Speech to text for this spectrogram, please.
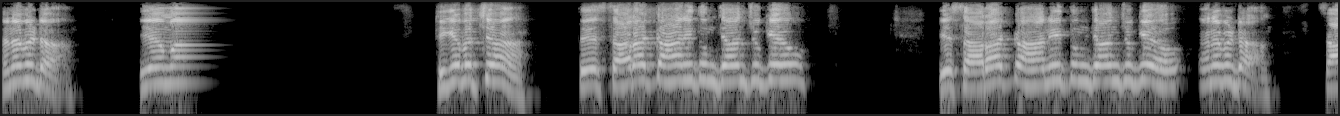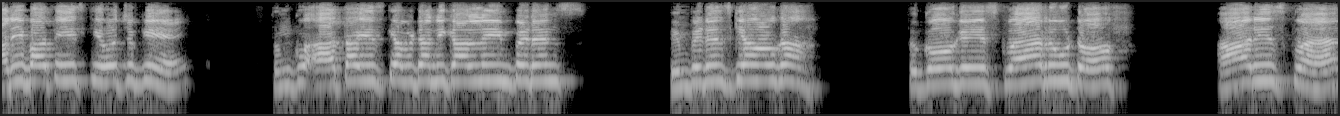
है ना बेटा? ये हमारा ठीक है बच्चा? तो ये सारा कहानी तुम जान चुके हो। ये सारा कहानी तुम जान चुके हो। है ना बेटा? सारी बातें इसकी हो चुकी हैं। तुमको आता है इसका बेटा निकालने इम्पिडेंस इम्पिडेंस क्या होगा? तो कहोगे square root of R square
